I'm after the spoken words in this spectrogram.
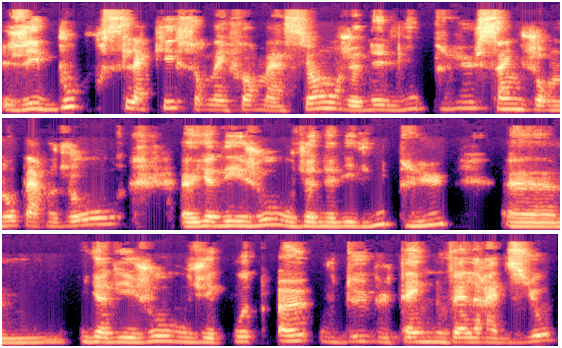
J'ai beaucoup slacké sur l'information. Je ne lis plus cinq journaux par jour. Euh, il y a des jours où je ne les lis plus. Euh, il y a des jours où j'écoute un ou deux bulletins de nouvelles radio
